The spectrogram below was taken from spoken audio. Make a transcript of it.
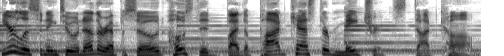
You're listening to another episode hosted by the podcastermatrix.com.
